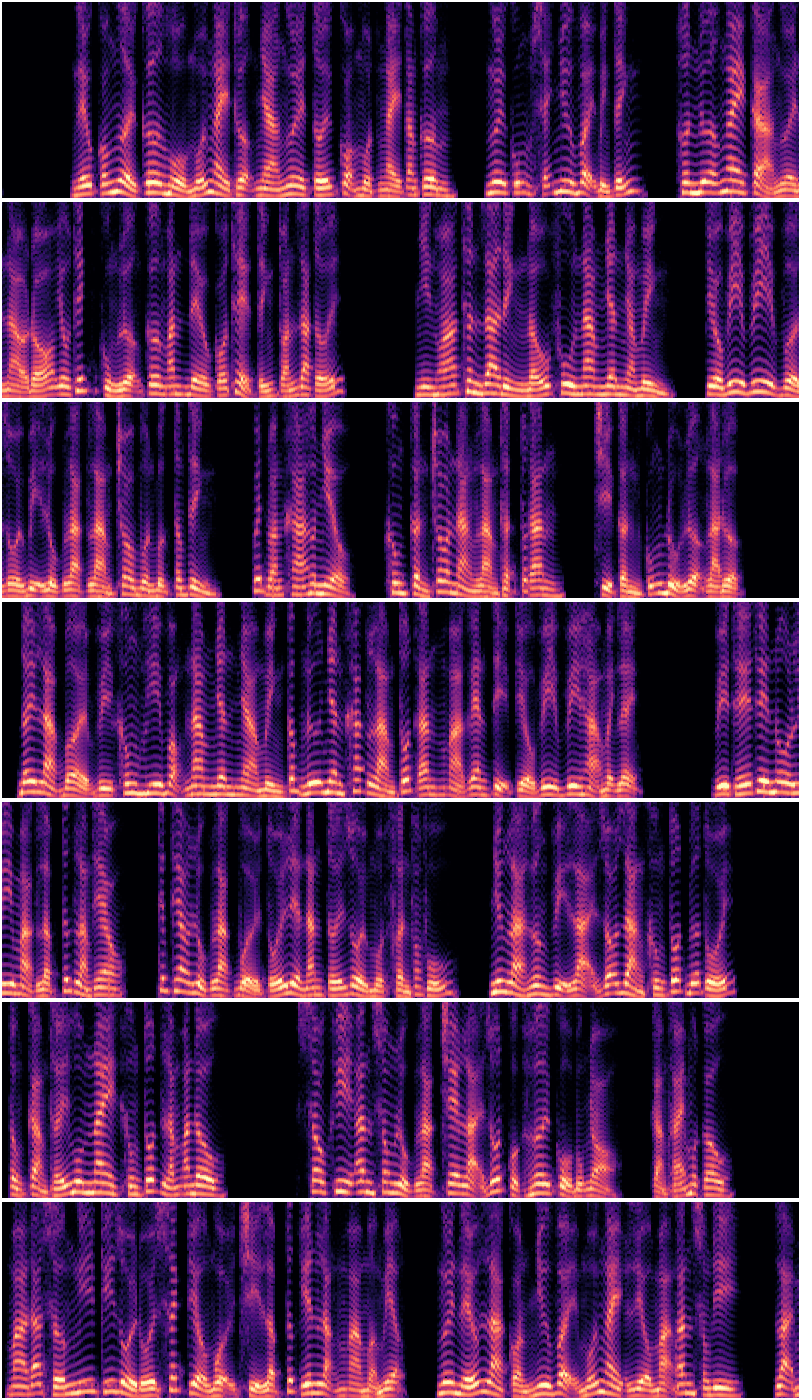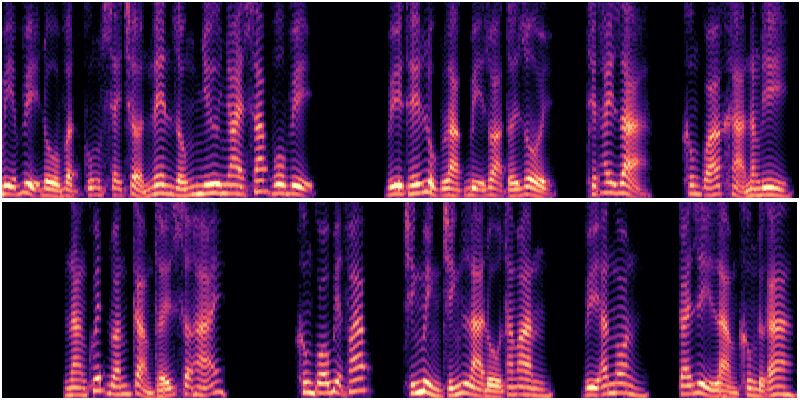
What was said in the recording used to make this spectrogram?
Nếu có người cơ hồ mỗi ngày thượng nhà ngươi tới cọ một ngày tăng cơm, ngươi cũng sẽ như vậy bình tĩnh, hơn nữa ngay cả người nào đó yêu thích cùng lượng cơm ăn đều có thể tính toán ra tới. Nhìn hóa thân gia đình nấu phu nam nhân nhà mình, Tiểu Vi Vi vừa rồi bị lục lạc làm cho buồn bực tâm tình, quyết đoán khá hơn nhiều, không cần cho nàng làm thật tốt ăn, chỉ cần cũng đủ lượng là được. Đây là bởi vì không hy vọng nam nhân nhà mình cấp nữ nhân khác làm tốt ăn mà ghen tị Tiểu Vi Vi hạ mệnh lệnh. Vì thế Thê Nô Ly Mạc lập tức làm theo, tiếp theo lục lạc buổi tối liền ăn tới rồi một phần phong phú, nhưng là hương vị lại rõ ràng không tốt bữa tối. Tổng cảm thấy hôm nay không tốt lắm ăn đâu. Sau khi ăn xong lục lạc che lại rốt cuộc hơi cổ bụng nhỏ, cảm khái một câu. Mà đã sớm nghĩ kỹ rồi đối sách tiểu muội chỉ lập tức yên lặng mà mở miệng, ngươi nếu là còn như vậy mỗi ngày liều mạng ăn xong đi, lại mỹ vị đồ vật cũng sẽ trở nên giống như nhai sáp vô vị. Vì thế lục lạc bị dọa tới rồi, thiệt hay giả, không quá khả năng đi. Nàng quyết đoán cảm thấy sợ hãi. Không có biện pháp, chính mình chính là đồ tham ăn, vì ăn ngon, cái gì làm không được a?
